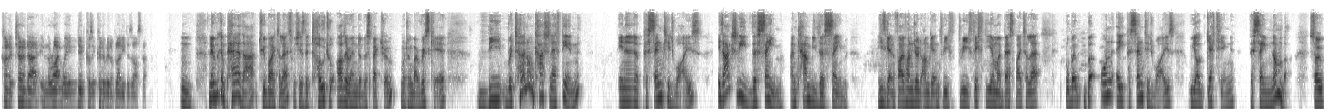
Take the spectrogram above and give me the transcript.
kind of turned out in the right way it did because it could have been a bloody disaster. Mm. And if we compare that to buy to let, which is the total other end of the spectrum, we're talking about risk here, the return on cash left in, in a percentage wise, is actually the same and can be the same. He's getting 500, I'm getting 3, 350 on my best buy to let. But, but on a percentage wise, we are getting the same number. So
